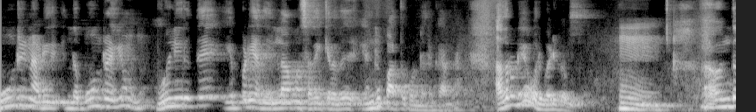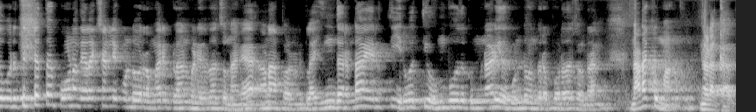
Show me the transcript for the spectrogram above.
மூன்றின் அடி இந்த மூன்றையும் உள்ளிருந்தே எப்படி அது இல்லாமல் சிதைக்கிறது என்று பார்த்து கொண்டிருக்காங்க. அதனுடைய ஒரு வடிவம். இந்த ஒரு திட்டத்தை போனது எலெக்ஷன்லயே கொண்டு வர்ற மாதிரி பிளான் பண்ணிருந்தா சொன்னாங்க. ஆனா இப்ப இருக்கல இந்த ரெண்டாயிரத்தி இருபத்தி ஒன்பதுக்கு முன்னாடி இதை கொண்டு வந்துட போறதா சொல்றாங்க. நடக்குமா? நடக்காது.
